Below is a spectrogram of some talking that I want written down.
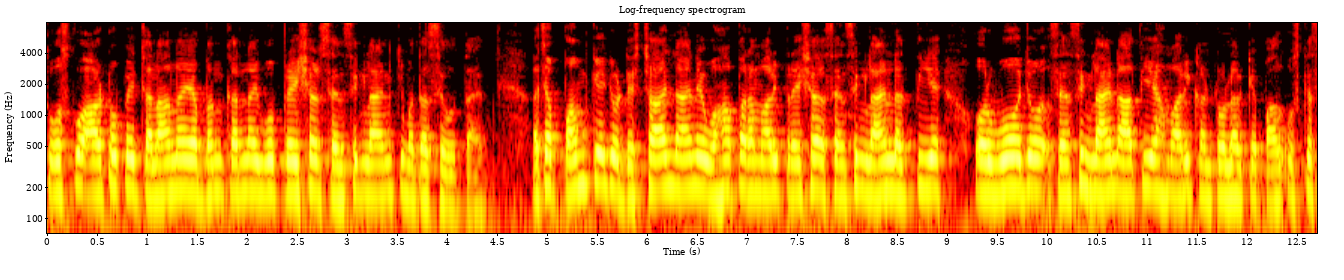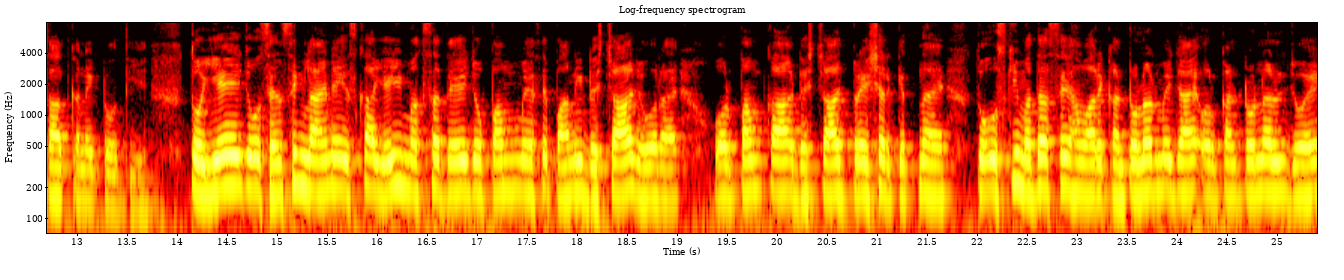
तो उसको ऑटो पे चलाना या बंद करना, वो प्रेशर सेंसिंग लाइन की मदद से होता है। अच्छा पंप के जो डिस्चार्ज लाइन है, वहाँ पर हमारी प्रेशर सेंसिंग लाइन लगती है और वो जो सेंसिंग लाइन आती है, हमारी कंट्रोलर के पास, उसके साथ कनेक्ट होती है। तो ये जो सेंसिंग लाइन है, इसका यही मकसद है, जो पंप में से पानी डिस्चार्ज हो रहा है और पंप का डिस्चार्ज प्रेशर कितना है तो उसकी मदद से हमारे कंट्रोलर में जाए और कंट्रोलर जो है,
